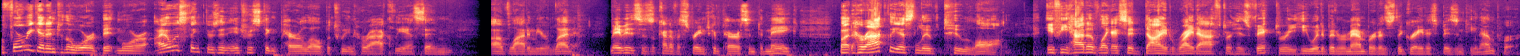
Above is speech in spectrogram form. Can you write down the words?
Before we get into the war a bit more, I always think there's an interesting parallel between Heraclius and of Vladimir Lenin. Maybe this is kind of a strange comparison to make, but Heraclius lived too long. If he had have, like I said, died right after his victory, he would have been remembered as the greatest Byzantine emperor.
